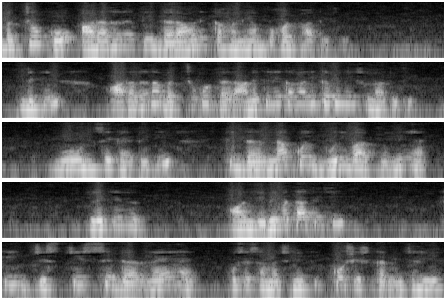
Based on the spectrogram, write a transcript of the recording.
बच्चों को आराधना की डरावनी कहानियाँ बहुत भाती थी। लेकिन आराधना बच्चों को डराने के लिए कहानी कभी नहीं सुनाती थी। वो उनसे कहती थी कि डरना कोई बुरी बात नहीं है। लेकिन और ये भी बताती थी कि जिस चीज़ से डर रहे हैं उसे समझने की कोशिश करनी चाहिए।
